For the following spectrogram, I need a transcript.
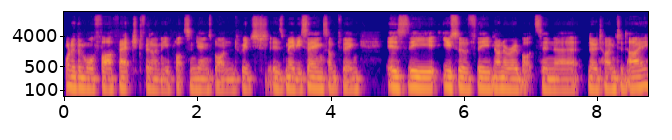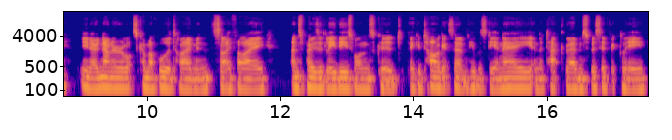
one of the more far fetched villainy plots in James Bond, which is maybe saying something, is the use of the nanorobots in uh, No Time to Die. You know, nanorobots come up all the time in sci-fi, and supposedly these ones could they could target certain people's DNA and attack them specifically,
